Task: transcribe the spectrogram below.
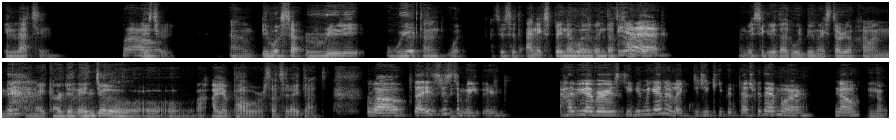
In Latin. Wow. Literally. Um, it was a really weird and, well, as you said, unexplainable event that yeah. happened and basically, that will be my story of how I met my guardian angel or, or, or, a higher power or something like that. Wow, that is just amazing. Have you ever seen him again, or like, did you keep in touch with him, or no? No.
